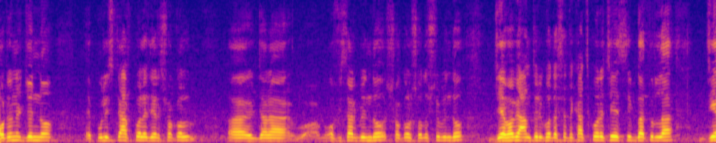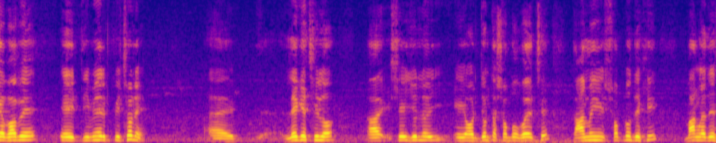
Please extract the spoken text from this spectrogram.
গঠনের জন্য পুলিশ স্টাফ কলেজের সকল যারা অফিসারবৃন্দ সকল সদস্যবৃন্দ, যেভাবে আন্তরিকতার সাথে কাজ করেছে সিবগাতুল্লাহ যেভাবে এই টিমের পেছনে লেগেছিল সেই জন্যই এই অর্জনটা সম্ভব হয়েছে। তা আমি স্বপ্ন দেখি বাংলাদেশ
